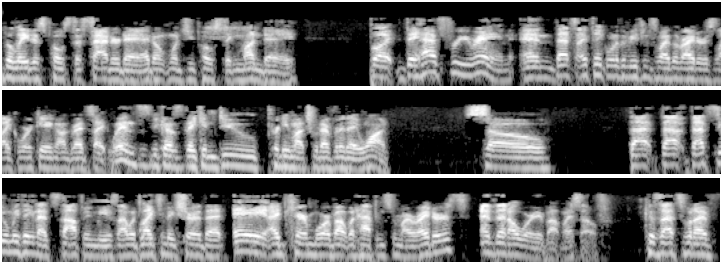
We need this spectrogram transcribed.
the latest post is Saturday. I don't want you posting Monday. But they have free reign, and that's, I think, one of the reasons why the writers like working on Red Site Wins is because they can do pretty much whatever they want. So, that that that's the only thing that's stopping me is I would like to make sure that a I'd care more about what happens for my writers and then I'll worry about myself because that's what I've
